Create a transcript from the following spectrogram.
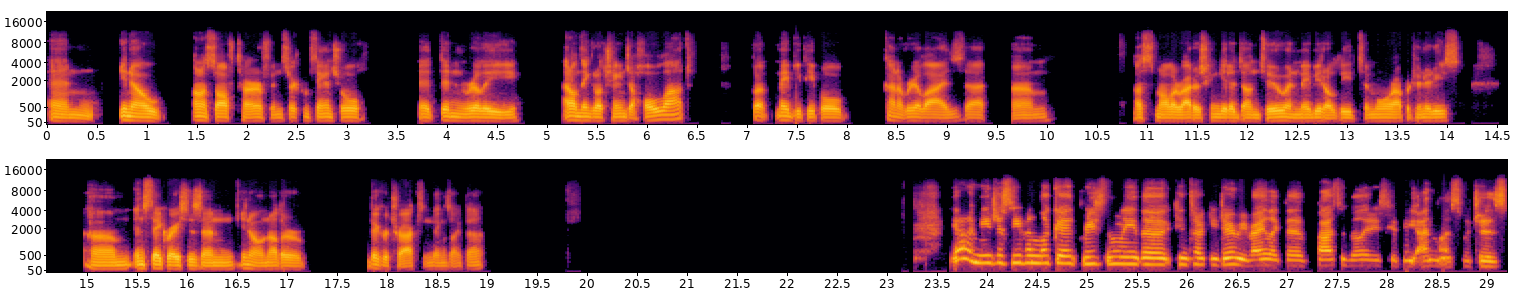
and, you know, on a soft turf and circumstantial, it didn't really, I don't think it'll change a whole lot, but maybe people kind of realize that, um, us smaller riders can get it done too. And maybe it'll lead to more opportunities, um, in stake races and, you know, and other bigger tracks and things like that. Yeah, I mean, just even look at recently the Kentucky Derby, right? Like the possibilities could be endless, which is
